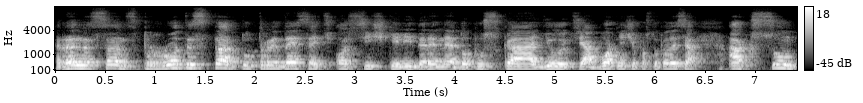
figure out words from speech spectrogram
Ренесанс проти старту 3-10. Осічки лідери не допускають. А Бортнічі поступилися. Аксон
